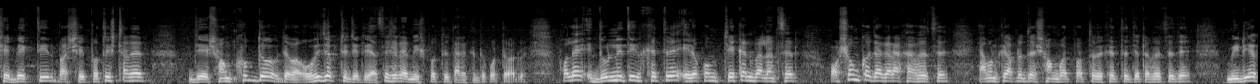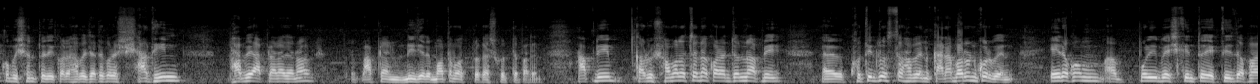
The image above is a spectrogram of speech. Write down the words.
সে ব্যক্তির বা সেই প্রতিষ্ঠানের যে সংক্ষুব্ধ যে বা অভিযোগটি যেটি আছে, সেটা নিষ্পত্তি তারা কিন্তু করতে পারবে। ফলে দুর্নীতির ক্ষেত্রে এরকম চেক অ্যান্ড ব্যালেন্সের অসংখ্য জায়গা রাখা হয়েছে। এমনকি আপনাদের সংবাদপত্রের ক্ষেত্রে যেটা হয়েছে যে মিডিয়া কমিশন তৈরি করা হবে যাতে করে স্বাধীনভাবে আপনারা যেন আপনার নিজের মতামত প্রকাশ করতে পারেন। আপনি কারও সমালোচনা করার জন্য আপনি ক্ষতিগ্রস্ত হবেন, কারাবরণ করবেন এরকম পরিবেশ কিন্তু একত্রিশ দফা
